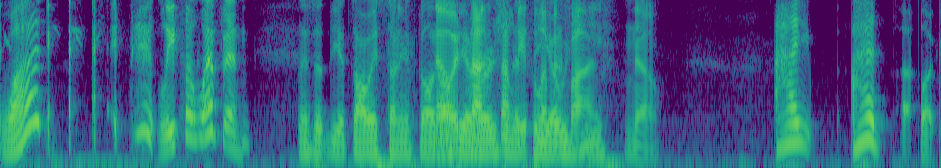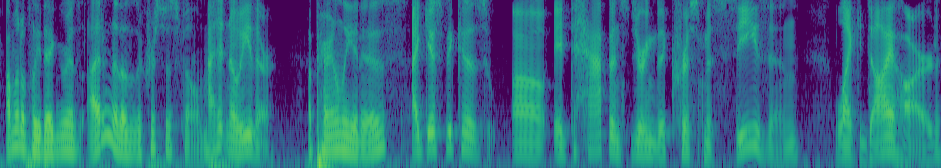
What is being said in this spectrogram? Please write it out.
What Lethal Weapon. is it? The It's Always Sunny in No, Philadelphia it's not. version. It's not Lethal the Weapon OG. Five. No, I I had uh, look. I'm gonna plead ignorance. I didn't know that was a Christmas film. I didn't know either. Apparently, it is. I guess because uh, it happens during the Christmas season, like Die Hard.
